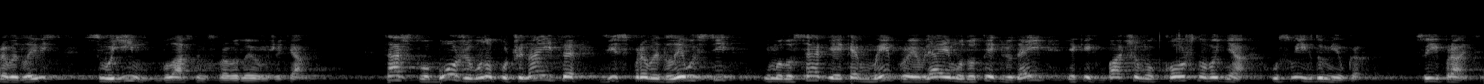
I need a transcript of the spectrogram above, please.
справедливість своїм власним справедливим життям. Царство Боже, воно починається зі справедливості і милосердя, яке ми проявляємо до тих людей, яких бачимо кожного дня у своїх домівках, в своїй праці.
